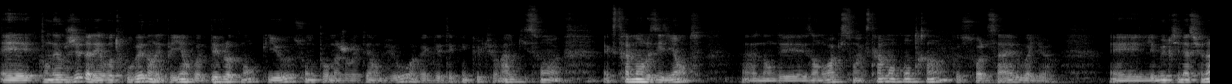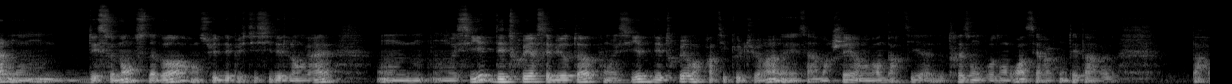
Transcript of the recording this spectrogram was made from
et qu'on est obligé d'aller retrouver dans les pays en voie de développement, qui eux sont pour majorité en bio, avec des techniques culturelles qui sont euh, extrêmement résilientes, euh, dans des endroits qui sont extrêmement contraints, que ce soit le Sahel ou ailleurs. Et les multinationales ont des semences d'abord, ensuite des pesticides et de l'engrais, ont, essayé de détruire ces biotopes, ont essayé de détruire leurs pratiques culturelles, et ça a marché en grande partie à de très nombreux endroits, c'est raconté par... Euh, par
